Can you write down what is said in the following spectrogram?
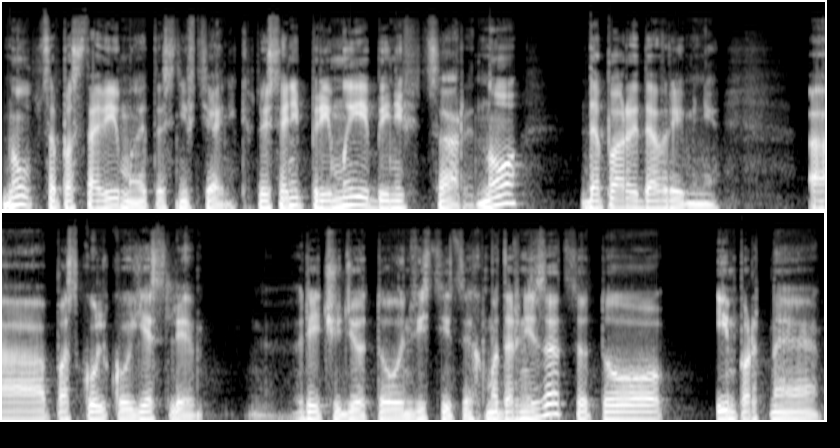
Ну, сопоставимо это с нефтяниками. То есть они прямые бенефициары, но до поры до времени. А поскольку если речь идет о инвестициях в модернизацию, то импортная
